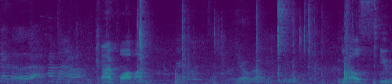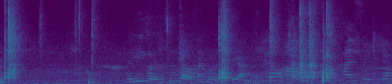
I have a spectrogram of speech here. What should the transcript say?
家得了啊，看不到了，刚才破班，要啦，不用。要修。你一个人吃掉三个人的量呢。没有啦，因为他们开学比较晚，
